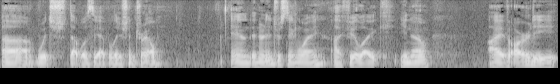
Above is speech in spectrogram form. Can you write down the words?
uh, which that was the Appalachian Trail. And in an interesting way, I feel like, you know, I've already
